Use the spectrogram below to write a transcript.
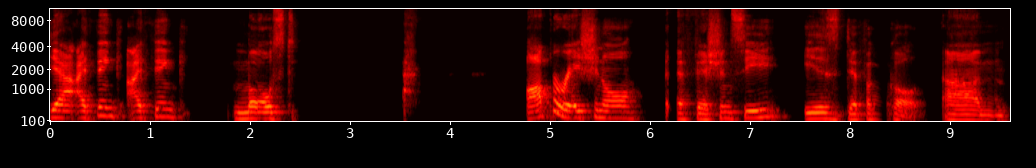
yeah, I think I think most operational efficiency is difficult. Um,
